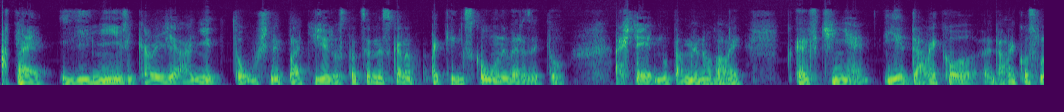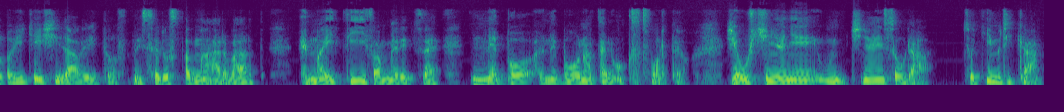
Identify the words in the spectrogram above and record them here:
Ale jiní říkali, že ani to už neplatí, že dostat se dneska na Pekingskou univerzitu, a ještě jednu tam jmenovali eh, v Číně, je daleko, daleko složitější záležitost, než se dostat na Harvard, MIT v Americe nebo, nebo na ten Oxford. Jo. Že už Číňani, Číňani jsou dál. Co tím říkám?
